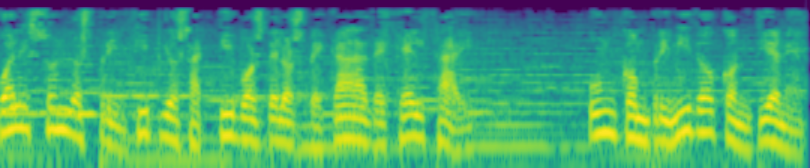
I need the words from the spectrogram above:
¿Cuáles son los principios activos de los BCAA de Health? Un comprimido contiene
